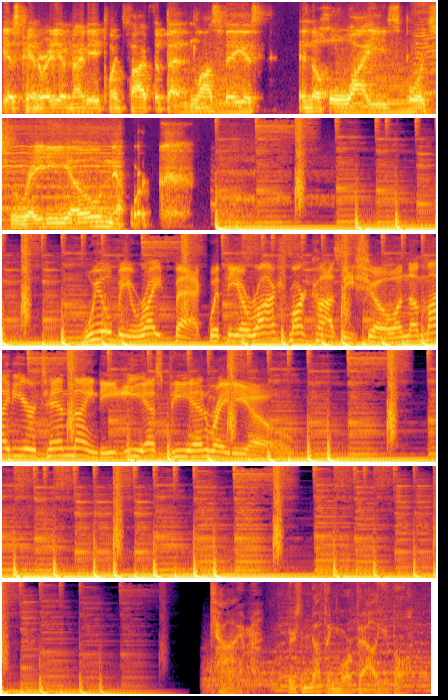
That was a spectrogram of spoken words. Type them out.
ESPN Radio 98.5, the Bet in Las Vegas in the Hawaii Sports Radio Network. We'll be right back with the Arash Markazi Show on the Mightier 1090 ESPN Radio. Time. There's nothing more valuable.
